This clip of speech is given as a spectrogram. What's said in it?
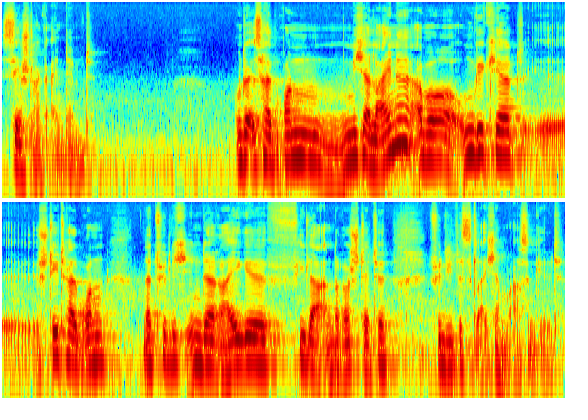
sehr stark eindämmt. Und da ist Heilbronn nicht alleine, aber umgekehrt äh, steht Heilbronn natürlich in der Reihe vieler anderer Städte, für die das gleichermaßen gilt.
